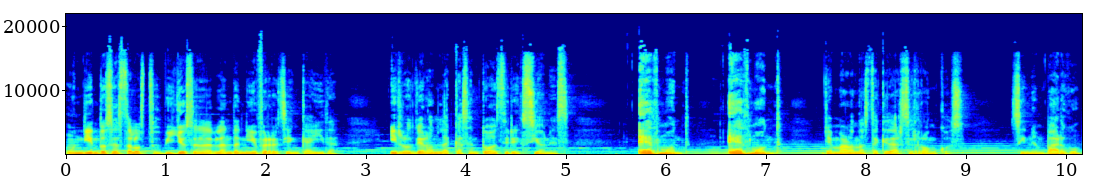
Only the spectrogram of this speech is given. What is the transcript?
hundiéndose hasta los tobillos en la blanda nieve recién caída, y rodearon la casa en todas direcciones. Edmond, Edmond, llamaron hasta quedarse roncos. Sin embargo,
